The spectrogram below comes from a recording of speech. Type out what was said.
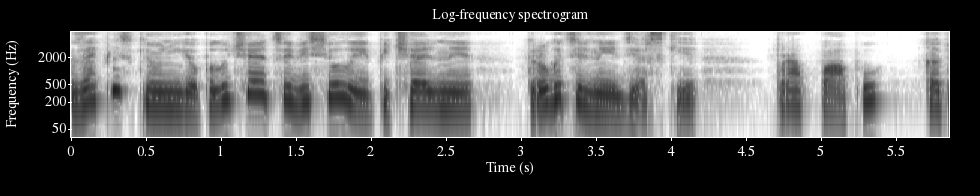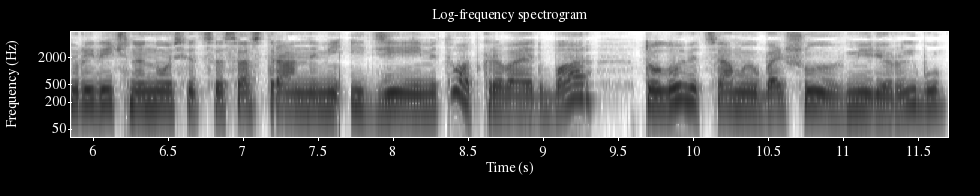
Записки у нее получаются веселые печальные, трогательные и дерзкие. Про папу, который вечно носится со странными идеями, то открывает бар, то ловит самую большую в мире рыбу,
